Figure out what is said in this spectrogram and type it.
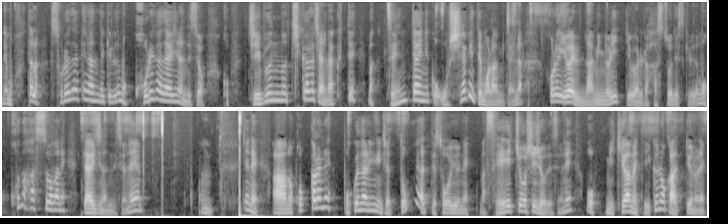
でもただそれだけなんだけれどもこれが大事なんですよ。こう自分の力じゃなくて、まあ、全体にこう押し上げてもらうみたいなこれいわゆる波乗りって言われる発想ですけれどもこの発想がね大事なんですよね。うん、じゃあねあのここからね僕なりにじゃあどうやってそういうね、まあ、成長市場ですよねを見極めていくのかっていうのね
